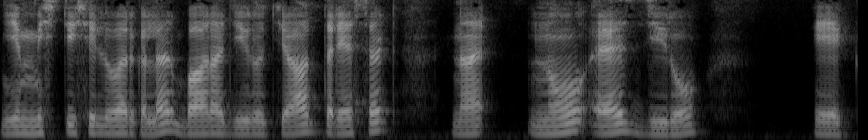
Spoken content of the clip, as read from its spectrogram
ये मिस्टी सिल्वर कलर बारह ज़ीरो चार तिरसठ नौ एस ज़ीरो एक।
